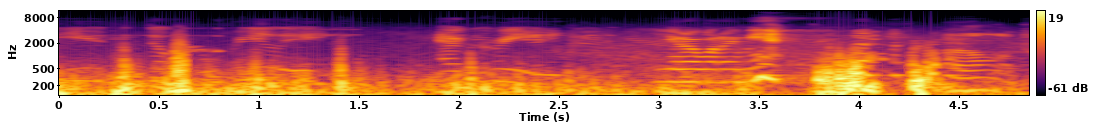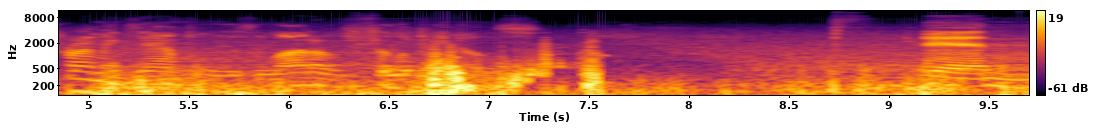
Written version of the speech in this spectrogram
you don't really agree. You I mean? Well, a prime example is a lot of Filipinos. And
